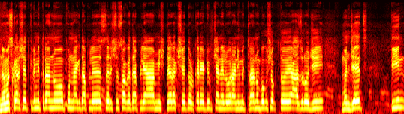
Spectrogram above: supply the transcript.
नमस्कार शेतकरी मित्रांनो पुन्हा एकदा आपलं सरस स्वागत आहे आपल्या मिस्टर अक्षय तोडकर यूट्यूब चॅनेलवर आणि मित्रांनो बघू शकतोय आज रोजी म्हणजेच तीन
